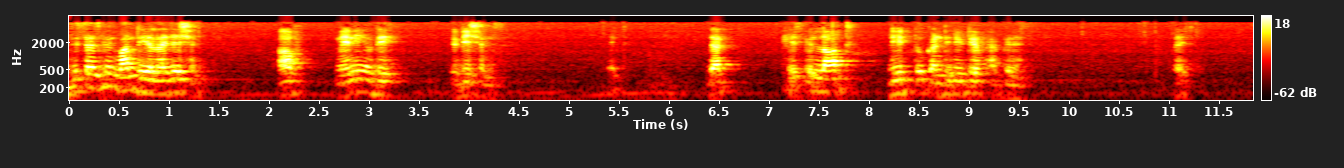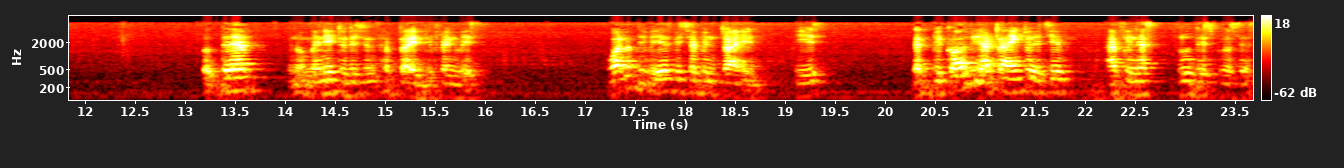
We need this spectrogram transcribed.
This has been one realization of many of the traditions, right? That this will not lead to continuity of happiness, right? So there you know, many traditions have tried different ways. One of the ways which have been tried is that because we are trying to achieve happiness through this process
